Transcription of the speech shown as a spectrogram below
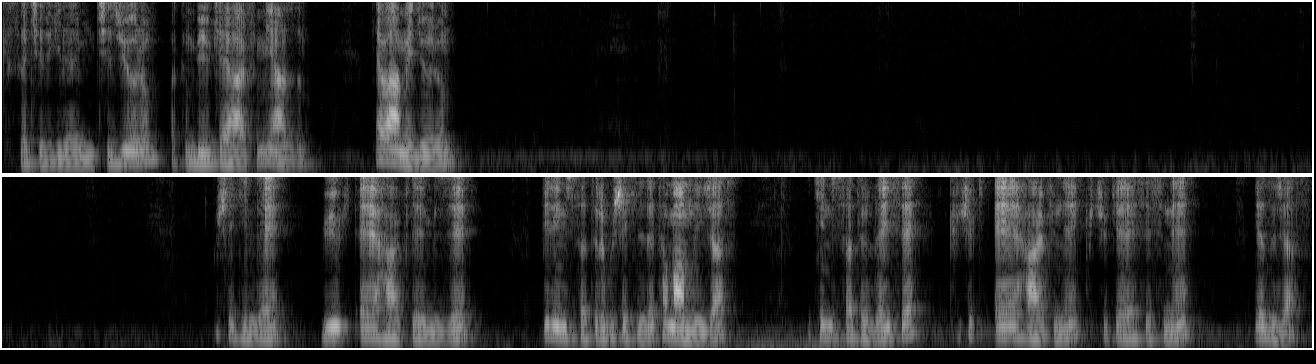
kısa çizgilerimi çiziyorum. Bakın büyük E harfimi yazdım. Devam ediyorum. Bu şekilde büyük E harflerimizi Birinci satırı bu şekilde tamamlayacağız. İkinci satırda ise küçük e harfini, küçük e sesini yazacağız.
